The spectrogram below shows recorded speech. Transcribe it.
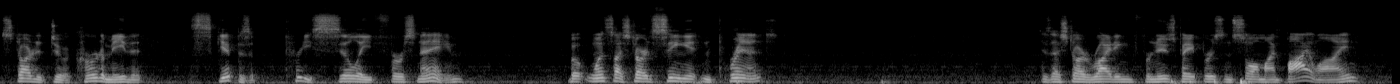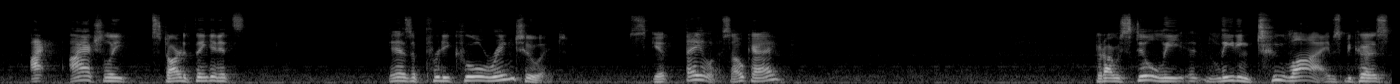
started to occur to me that Skip is a pretty silly first name. But once I started seeing it in print, as I started writing for newspapers and saw my byline, I, I actually started thinking it's it has a pretty cool ring to it. Skip Bayless, okay. But I was still leading two lives because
